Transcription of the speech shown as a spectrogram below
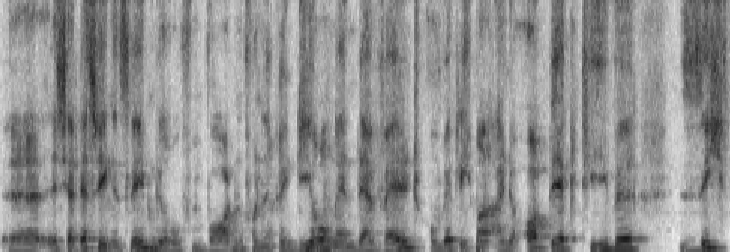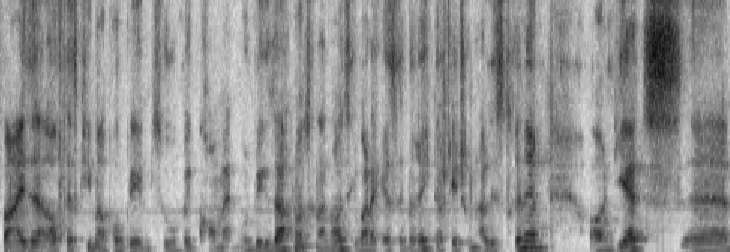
äh, ist ja deswegen ins Leben gerufen worden von den Regierungen der Welt, um wirklich mal eine objektive Sichtweise auf das Klimaproblem zu bekommen. Und wie gesagt, 1990 war der erste Bericht, da steht schon alles drin. Und jetzt äh,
